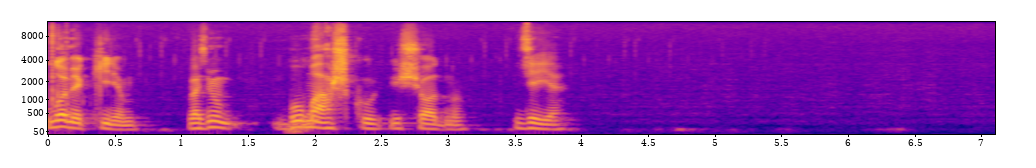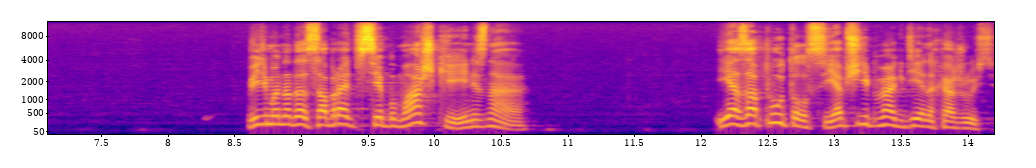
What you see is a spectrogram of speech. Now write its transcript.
ломик кинем. Возьмем бумажку еще одну. Где я? Видимо, надо собрать все бумажки, я не знаю. Я запутался, я вообще не понимаю, где я нахожусь.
